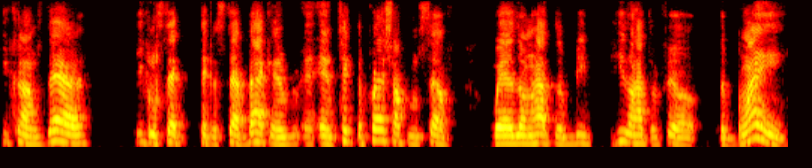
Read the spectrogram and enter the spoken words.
he comes there. He can step, take a step back and and take the pressure off himself, where it don't have to be. He don't have to feel the blame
